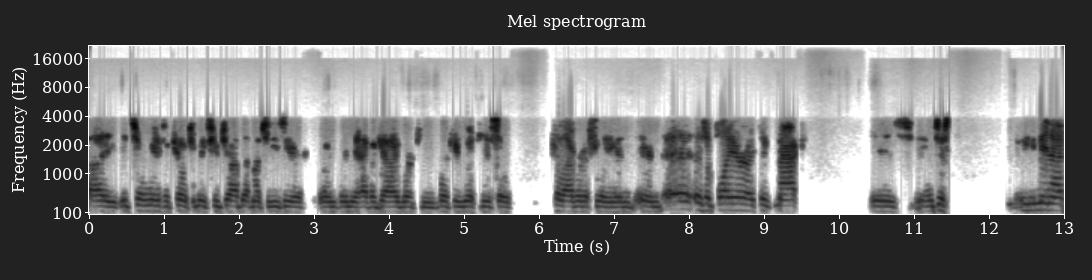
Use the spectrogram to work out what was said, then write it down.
uh, it certainly as a coach it makes your job that much easier when, when you have a guy working working with you so collaboratively. And and uh, as a player, I think Mac is you know, just he may not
